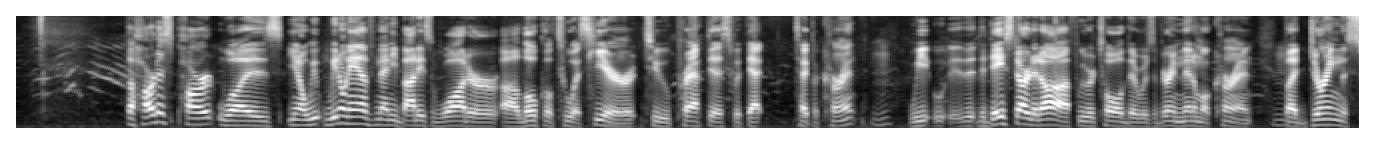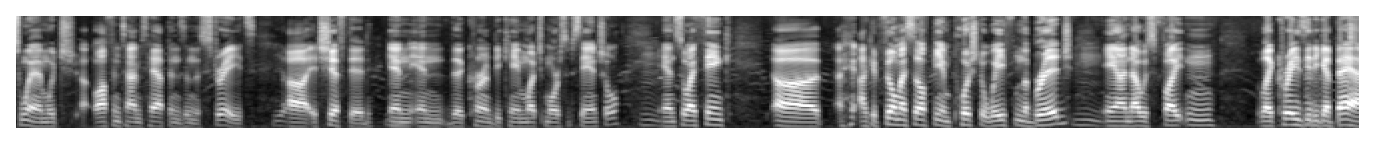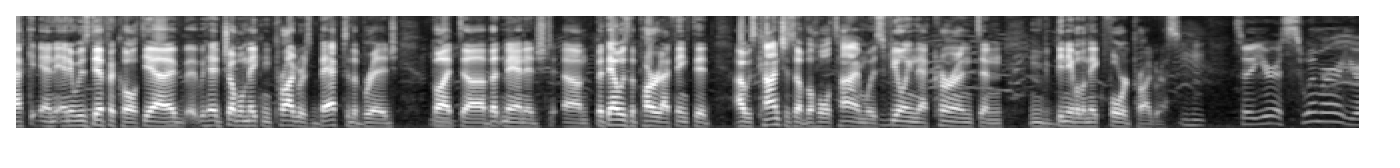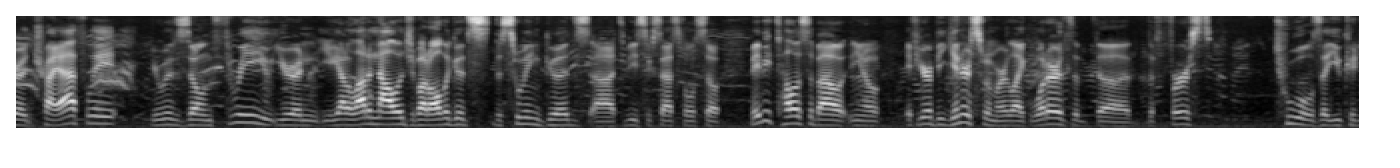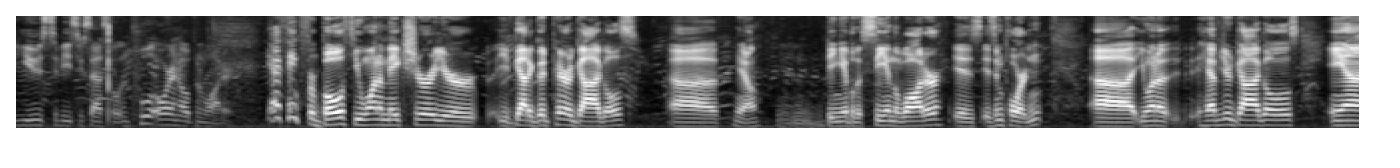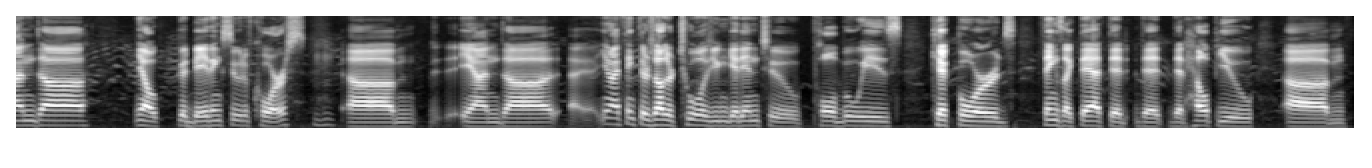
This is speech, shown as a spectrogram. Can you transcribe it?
The hardest part was, you know, we, we don't have many bodies of water uh, local to us here to practice with that type of current. Mm-hmm. We, the day started off, we were told there was a very minimal current, mm-hmm. but during the swim, which oftentimes happens in the straits, yeah. uh, it shifted mm-hmm. and, and the current became much more substantial. Mm. And so I think uh, I could feel myself being pushed away from the bridge, mm. and I was fighting like crazy to get back, and, and it was difficult. Yeah, I had trouble making progress back to the bridge, but uh, but managed. Um, but that was the part I think that I was conscious of the whole time was mm-hmm. feeling that current and being able to make forward progress. Mm-hmm. So you're a swimmer, you're a triathlete. You're with Zone Three. You, are in, you got a lot of knowledge about all the goods, the swimming goods uh, to be successful. So maybe tell us about you know if you're a beginner swimmer, like what are the, the, the first tools that you could use to be successful in pool or in open water? Yeah, I think for both, you want to make sure you're you've got a good pair of goggles. Uh, you know, being able to see in the water is is important. Uh, you want to have your goggles and uh, you know good bathing suit, of course. Mm-hmm. Um, and uh, you know, I think there's other tools you can get into: pull buoys, kickboards, things like that that that that help you. Um,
